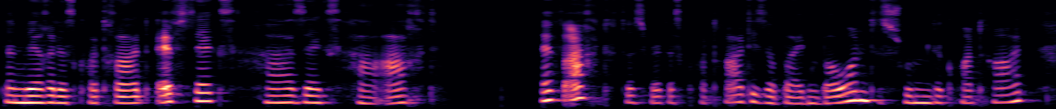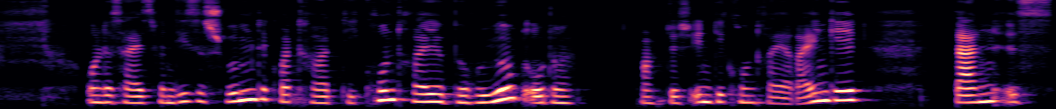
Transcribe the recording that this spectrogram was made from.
Dann wäre das Quadrat F6, H6, H8, F8. Das wäre das Quadrat dieser beiden Bauern, das schwimmende Quadrat. Und das heißt, wenn dieses schwimmende Quadrat die Grundreihe berührt oder praktisch in die Grundreihe reingeht, dann ist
